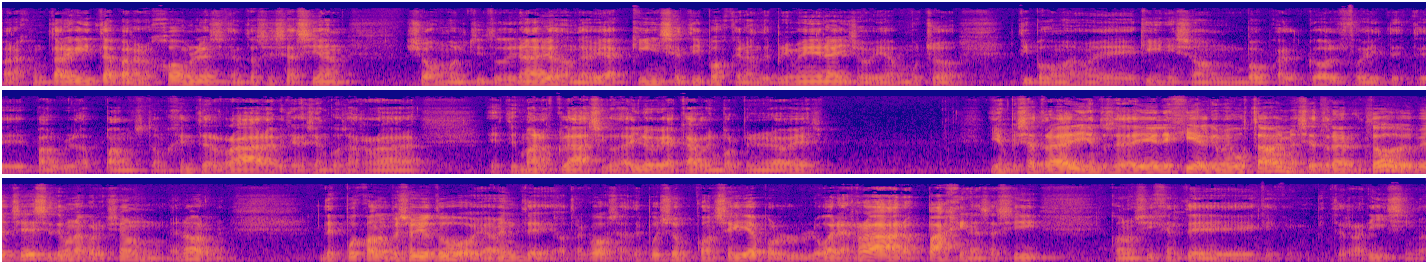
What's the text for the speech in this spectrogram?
para juntar guita para los homeless, entonces se hacían shows multitudinarios donde había 15 tipos que eran de primera y yo veía muchos tipos como eh, Kinnison, Bob Goldthwait, este, Paula Poundstone, gente rara, viste que hacían cosas raras, este, malos clásicos, de ahí lo vi a Carlin por primera vez y empecé a traer y entonces de ahí elegí el que me gustaba y me hacía traer todo de VHS, tengo una colección enorme. Después cuando empezó YouTube, obviamente, otra cosa. Después yo conseguía por lugares raros, páginas así, conocí gente que, rarísima,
